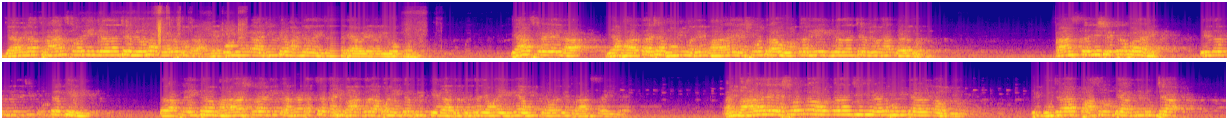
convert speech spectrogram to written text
ज्यावेळेला फ्रान्समध्ये इंग्रजांच्या विरोधात लढत होता नेपोलियनला अजिंक्य मानलं जायचं त्यावेळेला युरोपमध्ये. त्याच वेळेला या भारताच्या भूमीमध्ये महाराजा यशवंतराव होळकर हे इंग्रजांच्या विरोधात लढत होते. फ्रान्सचं जे क्षेत्रफळ आहे ते जर तुम्ही त्याची टोटल केली तर आपल्या इथं महाराष्ट्र आणि कर्नाटकचा काही भाग जर आपण एकत्रित केला तर त्याचा जेवढा एरिया होईल तेवढा ते फ्रान्सचा एरिया आहे. आणि महाराजा यशवंतराव होळकरांची जी रणभूमी त्यावेळेला होती ते गुजरात पासून ते अगदी तुमच्या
